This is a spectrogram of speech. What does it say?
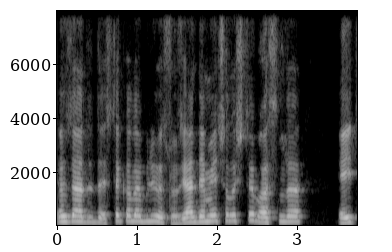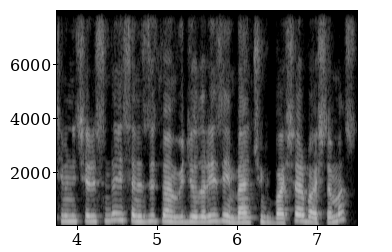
özelde destek alabiliyorsunuz. Yani demeye çalıştığım aslında eğitimin içerisindeyseniz lütfen videoları izleyin. Ben çünkü başlar başlamaz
